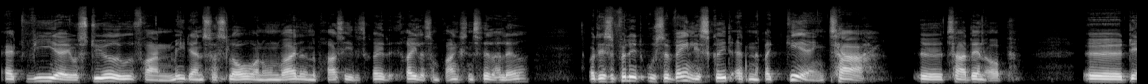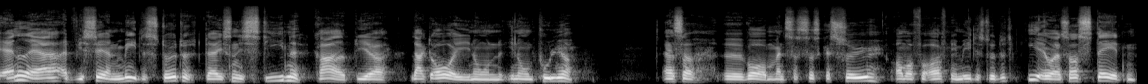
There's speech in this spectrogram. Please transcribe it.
at vi er jo styret ud fra en medieansvarslov og nogle vejledende presseetiske regler, som branchen selv har lavet. Og det er selvfølgelig et usædvanligt skridt, at en regering tager, øh, tager den op. Øh, det andet er, at vi ser en mediestøtte, der i sådan en stigende grad bliver lagt over i nogle, i nogle puljer, altså øh, hvor man så, så skal søge om at få offentlig mediestøtte. Det giver jo altså også staten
